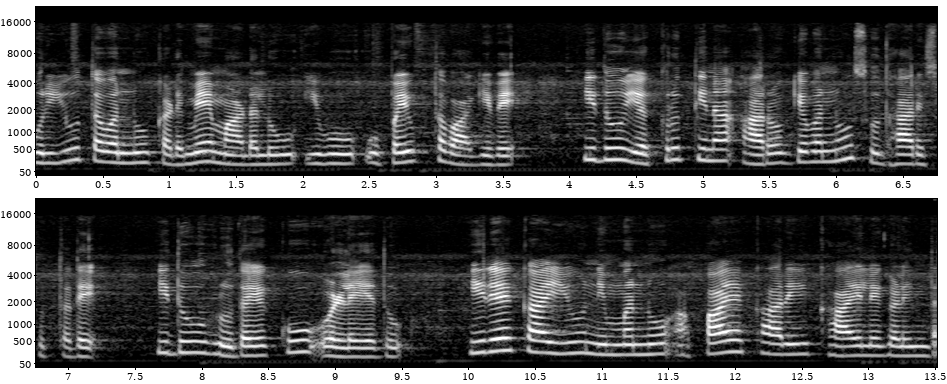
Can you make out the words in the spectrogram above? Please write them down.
ಉರಿಯೂತವನ್ನು ಕಡಿಮೆ ಮಾಡಲು ಇವು ಉಪಯುಕ್ತವಾಗಿವೆ. ಇದು ಯಕೃತ್ತಿನ ಆರೋಗ್ಯವನ್ನು ಸುಧಾರಿಸುತ್ತದೆ. ಇದು ಹೃದಯಕ್ಕೂ ಒಳ್ಳೆಯದು. ಹೀರೆಕಾಯಿಯು ನಿಮ್ಮನ್ನು ಅಪಾಯಕಾರಿ ಕಾಯಿಲೆಗಳಿಂದ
